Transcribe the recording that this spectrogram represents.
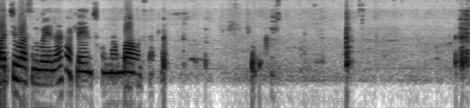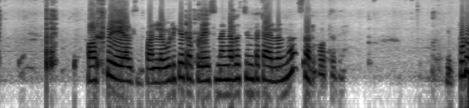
పచ్చి వాసన పోయేదాకా అట్లా వేయించుకుందాం. బాగుంటుంది అట్లా. పసుపు వేయాల్సిన పనిలో. ఉడికేటప్పుడు వేసినాం కదా చింతకాయలలో సరిపోతుంది. ఇప్పుడు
